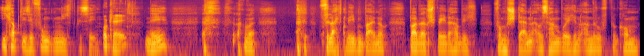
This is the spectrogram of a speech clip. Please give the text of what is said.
ich habe diese Funken nicht gesehen. Okay. Nee, aber vielleicht nebenbei noch, ein paar Tage später habe ich vom Stern aus Hamburg einen Anruf bekommen,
